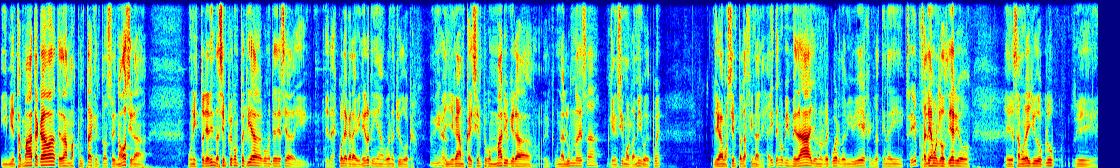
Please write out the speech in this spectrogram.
y mientras más atacaba te daban más puntaje. Entonces, no, si era una historia linda. Siempre competía, como te decía, y en la escuela de carabinero tenía buenos judokas. Mira. Ahí llegábamos casi siempre con Mario, que era eh, un alumno de esa, que nos hicimos amigos después. Llegábamos siempre a las finales. Ahí tengo mis medallas, unos recuerdos de mi vieja que los tiene ahí. Sí, pues, Salíamos en los diarios eh, Samurai Judo Club, eh,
